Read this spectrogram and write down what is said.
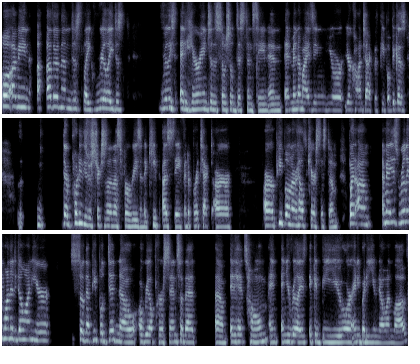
Well, I mean, other than just like really just really adhering to the social distancing and, and minimizing your your contact with people because they're putting these restrictions on us for a reason to keep us safe and to protect our our people in our healthcare system. But um, I mean, I just really wanted to go on here so that people did know a real person, so that um, it hits home and, and you realize it could be you or anybody you know and love.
